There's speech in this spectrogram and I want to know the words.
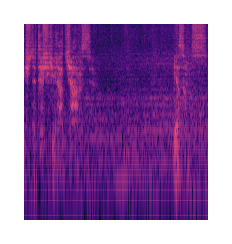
İşte teşkilat çağrısı. Yazınız.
